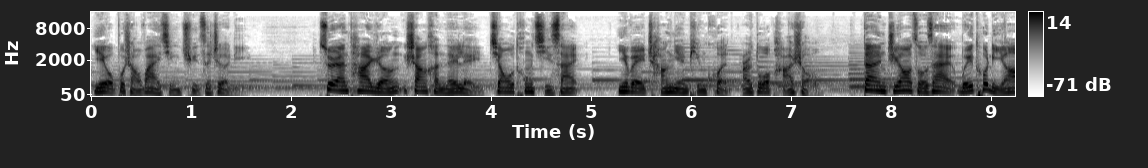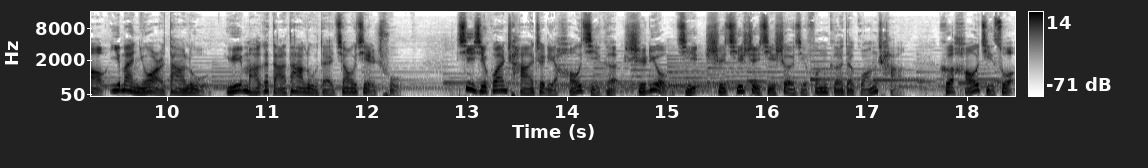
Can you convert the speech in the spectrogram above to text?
也有不少外景取自这里。虽然他仍伤痕累累，交通奇塞，因为常年贫困而多扒手，但只要走在维托里奥·伊曼纽尔大陆与马格达大陆的交界处，细细观察这里好几个十六及十七世纪设计风格的广场。和好几座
